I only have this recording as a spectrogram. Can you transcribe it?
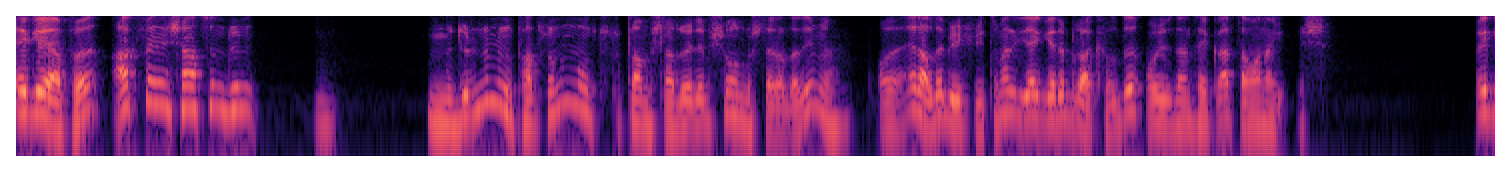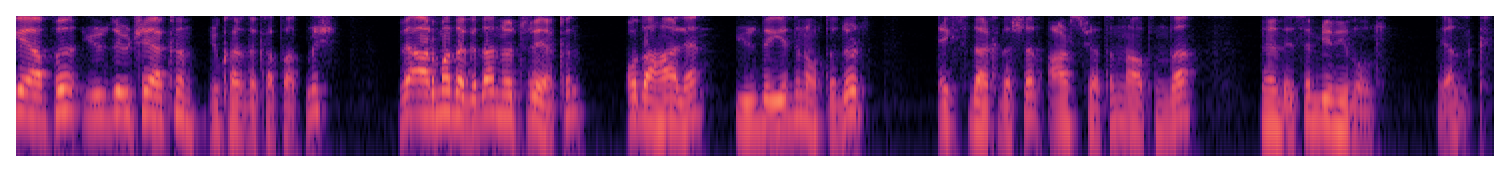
Ege Yapı. Akfen İnşaat'ın dün müdürünü mü patronu mu tutuklamışlardı öyle bir şey olmuştu herhalde değil mi? O herhalde büyük bir ihtimal ya geri bırakıldı o yüzden tekrar tavana gitmiş. Ege Yapı %3'e yakın yukarıda kapatmış ve Armada Gıda nötre yakın. O da halen %7.4 ekside arkadaşlar arz fiyatının altında neredeyse bir yıl oldu. Yazık.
